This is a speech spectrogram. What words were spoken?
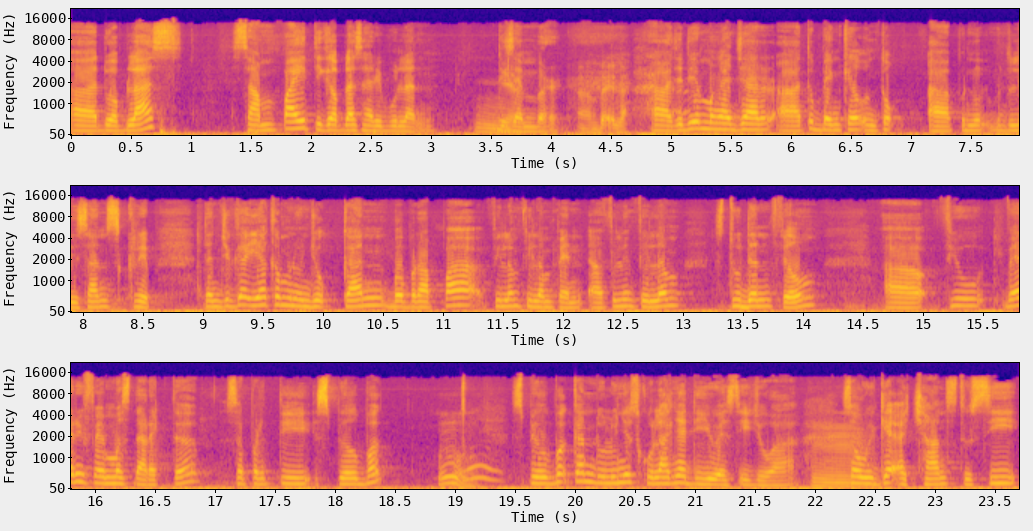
uh, 12 sampai 13 hari bulan Hmm, Disember. Ya. Uh, baiklah. Uh, jadi dia mengajar uh, tu bengkel untuk uh, penul- penulisan skrip dan juga ia akan menunjukkan beberapa filem-filem pen, uh, filem-filem student film uh, few very famous director seperti Spielberg, hmm. Spielberg kan dulunya sekolahnya di USC juga. Hmm. So we get a chance to see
